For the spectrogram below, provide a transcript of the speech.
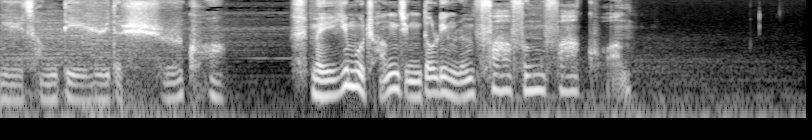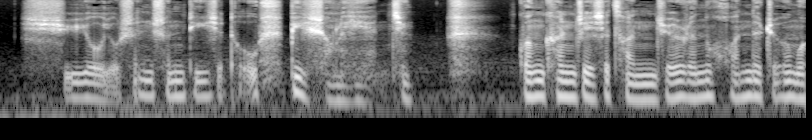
一层地狱的实况，每一幕场景都令人发疯发狂。徐悠悠深深低下头，闭上了眼睛。观看这些惨绝人寰的折磨，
